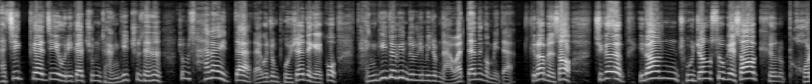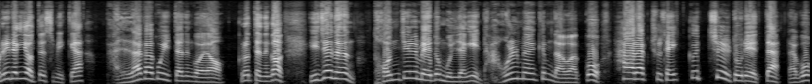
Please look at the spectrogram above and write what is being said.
아직까지 우리가 중장기 추세는 좀 살아있다라고 좀 보셔야 되겠고 단기적인 눌림이 좀 나왔다는 겁니다. 그러면서 지금 이런 조정 속에서 그 거래량이 어땠습니까? 말라가고 있다는 거예요. 그렇다는 건 이제는 던질 매도 물량이 나올 만큼 나왔고 하락 추세의 끝을 도래했다라고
